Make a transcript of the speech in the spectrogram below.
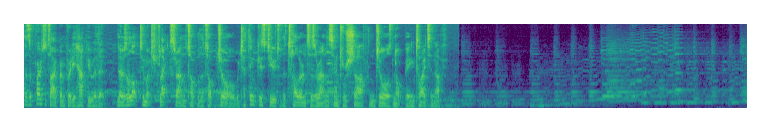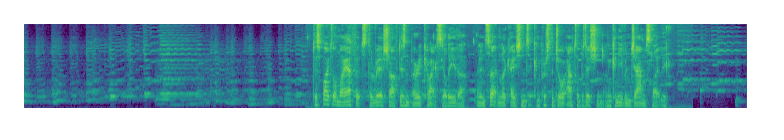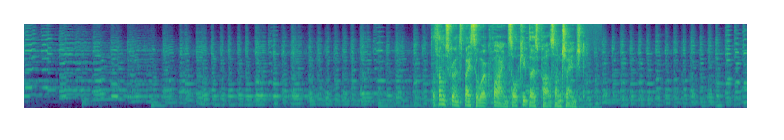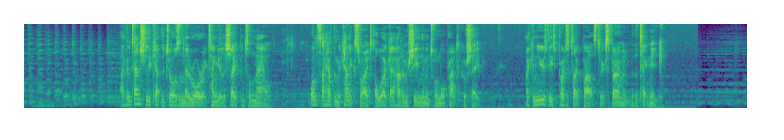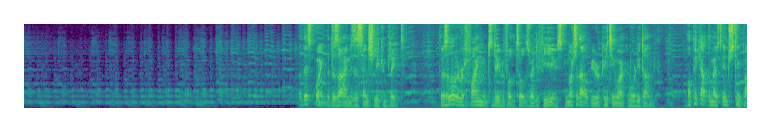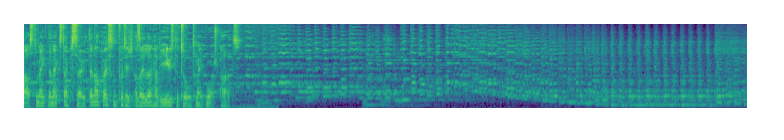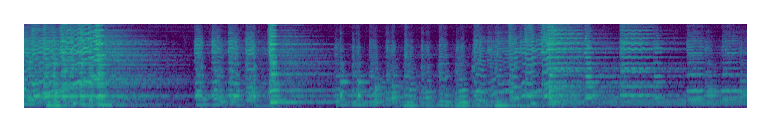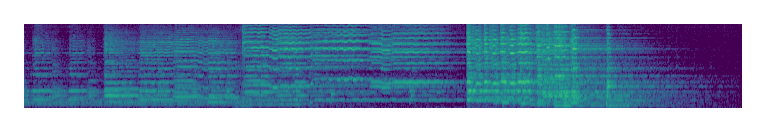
As a prototype I'm pretty happy with it. There's a lot too much flex around the top of the top jaw, which I think is due to the tolerances around the central shaft and jaws not being tight enough. Despite all my efforts, the rear shaft isn't very coaxial either, and in certain locations it can push the jaw out of position and can even jam slightly. Thumbscrew and spacer work fine, so I'll keep those parts unchanged. I've intentionally kept the jaws in their raw rectangular shape until now. Once I have the mechanics right, I'll work out how to machine them into a more practical shape. I can use these prototype parts to experiment with the technique. At this point the design is essentially complete. There was a lot of refinement to do before the tool is ready for use, but much of that will be repeating work I've already done. I'll pick out the most interesting parts to make the next episode, then I'll post some footage as I learn how to use the tool to make watch parts. thank you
